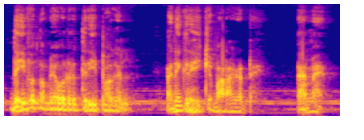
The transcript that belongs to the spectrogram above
ദൈവം നമ്മെ ഓരോരുത്തരും പകൽ അനുഗ്രഹിക്കുമാറാകട്ടെ. ആമേൻ.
